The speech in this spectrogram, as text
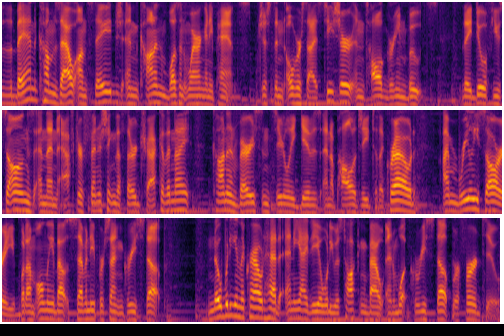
The band comes out on stage and Connan wasn't wearing any pants, just an oversized t shirt and tall green boots. They do a few songs, and then after finishing the third track of the night, Connan very sincerely gives an apology to the crowd I'm really sorry, but I'm only about 70% greased up. Nobody in the crowd had any idea what he was talking about and what greased up referred to.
